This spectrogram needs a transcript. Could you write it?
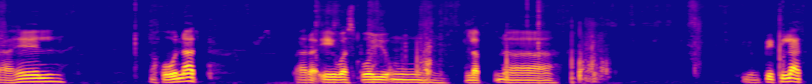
dahil makunat para iwas po yung lap na yung piklat.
